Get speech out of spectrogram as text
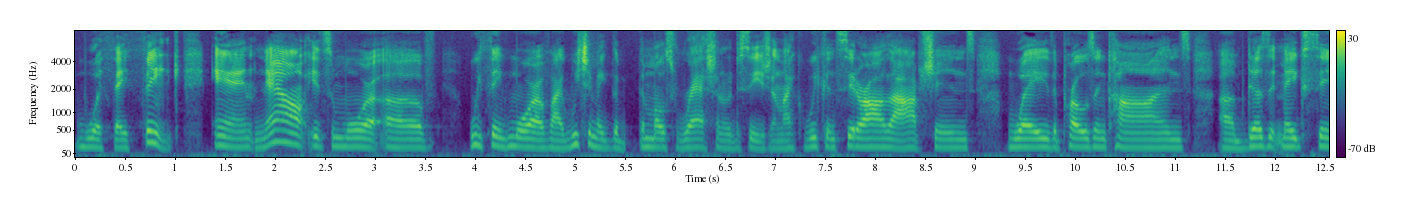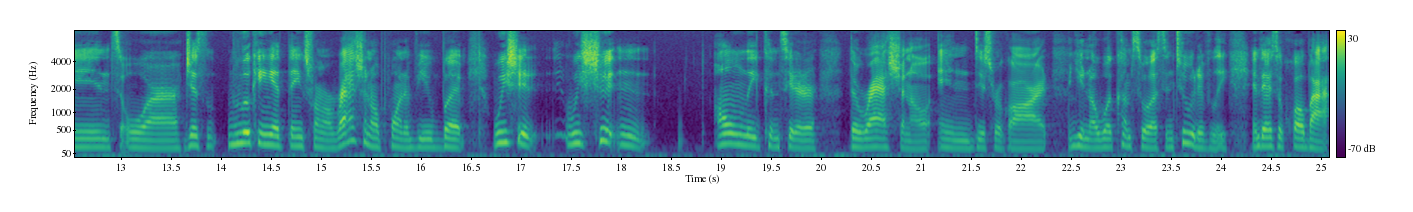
what they think. And now it's more of we think more of like we should make the, the most rational decision. Like we consider all the options weigh the pros and cons um, does it make sense? Or just looking at things from a rational point of view but we should we shouldn't only consider the rational and disregard you know what comes to us intuitively. And there's a quote by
